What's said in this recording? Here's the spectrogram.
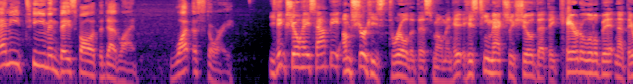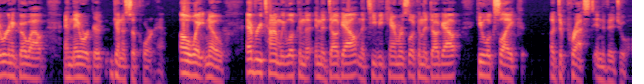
any team in baseball at the deadline. What a story. You think Shohei's happy? I'm sure he's thrilled at this moment. His team actually showed that they cared a little bit and that they were going to go out and they were going to support him. Oh wait, no. Every time we look in the in the dugout and the TV cameras look in the dugout, he looks like a depressed individual.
